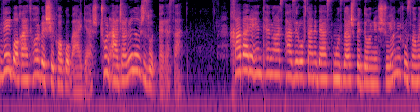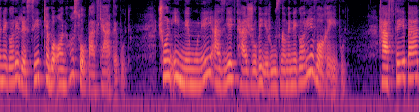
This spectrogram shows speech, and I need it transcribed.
وی با قطار به شیکاگو برگشت چون عجله داشت زود برسد. خبر امتناع از پذیرفتن دستمزدش به دانشجویان روزنامه نگاری رسید که با آنها صحبت کرده بود چون این نمونه ای از یک تجربه روزنامه نگاری واقعی بود هفته بعد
